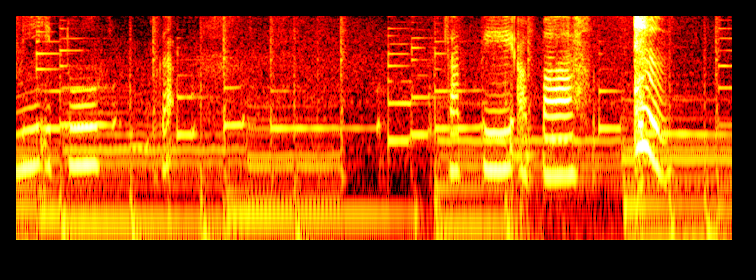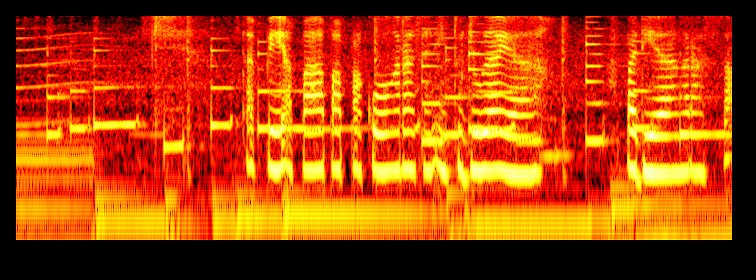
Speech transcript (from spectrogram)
ini itu enggak. Tapi apa tapi apa apa aku ngerasain itu juga ya. Apa dia ngerasa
